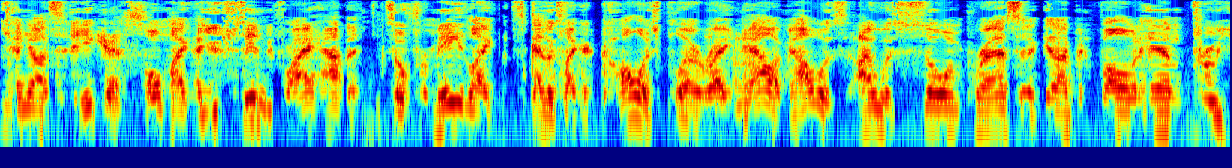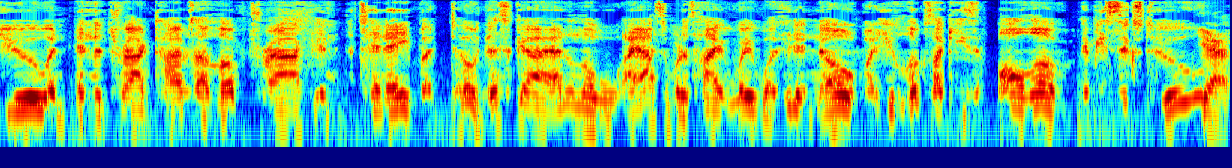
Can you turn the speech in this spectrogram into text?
Kenyon Sadiq. Yes. Oh my! God, you've seen him before. I haven't. So for me, like this guy looks like a college player right now. I mean, I was I was so impressed. And again, I've been following him through you and, and the track times. I love track and the 10-8. But dude, this guy, I don't know. I asked him what his height weight was. He didn't know, but he looks like he's all of maybe six two. Yeah,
